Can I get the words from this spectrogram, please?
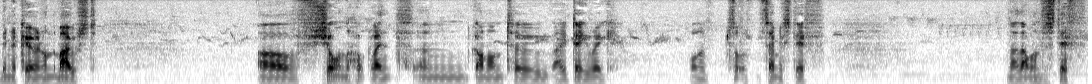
been occurring on the most, I've shortened the hook length and gone on to a D rig on a sort of semi-stiff. No, that one's a stiff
